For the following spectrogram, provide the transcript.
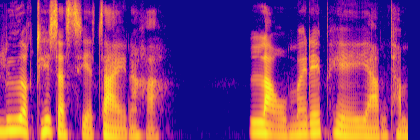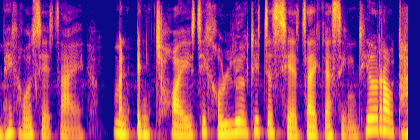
เลือกที่จะเสียใจนะคะ เราไม่ได้พยายามทำให้เขาเสียใจ มันเป็นช้อยที่เขาเลือกที่จะเสียใจกับสิ่งที่เราท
